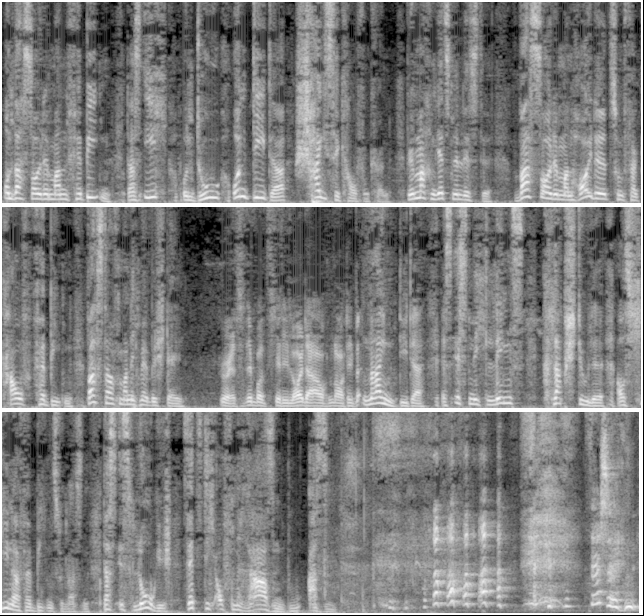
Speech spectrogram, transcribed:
Und das sollte man verbieten, dass ich und du und Dieter Scheiße kaufen können. Wir machen jetzt eine Liste. Was sollte man heute zum Verkauf verbieten? Was darf man nicht mehr bestellen? Jo, jetzt nehmen uns hier die Leute auch noch. Die Nein, Dieter, es ist nicht links, Klappstühle aus China verbieten zu lassen. Das ist logisch. Setz dich auf den Rasen, du Assi. Sehr schön.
